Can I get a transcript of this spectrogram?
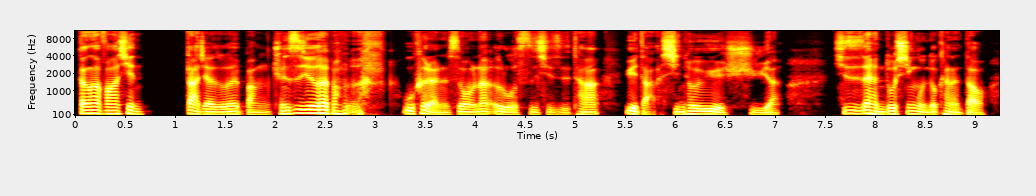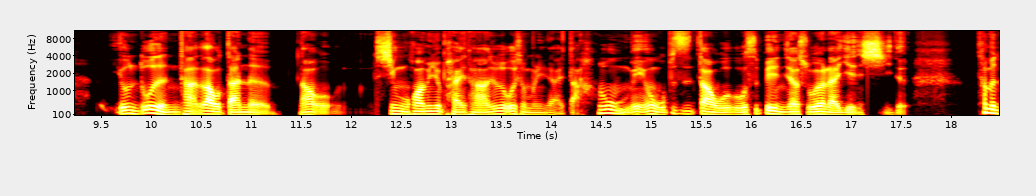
当他发现大家都在帮，全世界都在帮 乌克兰的时候，那俄罗斯其实他越打心会越虚啊。其实，在很多新闻都看得到，有很多人他落单了，然后新闻画面就拍他，就说为什么你来打？我没有，我不知道，我我是被人家说要来演习的。他们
